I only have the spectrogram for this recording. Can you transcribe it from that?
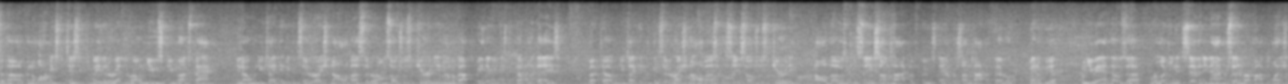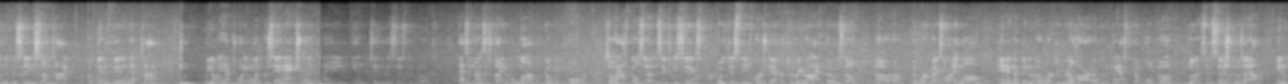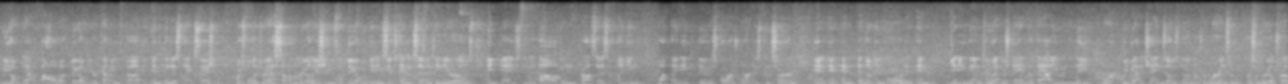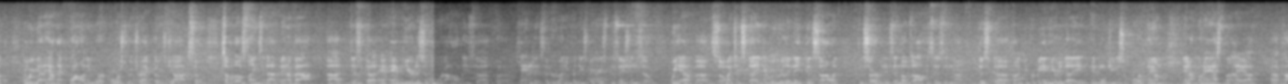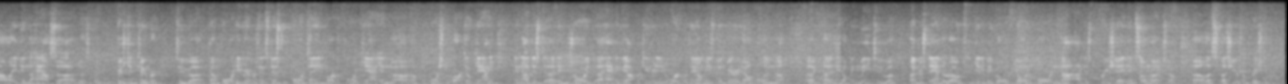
uh, an alarming statistic to me that I read in the Rome News a few months back. You know, when you take into consideration all of us that are on Social Security, and I'm about to be there in just a couple of days, but uh, when you take into consideration all of us that receive Social Security, all of those that receive some type of food stamp or some type of federal benefit, when you add those up, we're looking at 79% of our population that receives some type of benefit in that time. we only have 21% actually paying into the system, folks. That's an unsustainable model going forward. So House Bill 766 was just the first effort to rewrite those uh, uh, the work-based learning law, and I've been uh, working real hard over the past couple of uh, months since session was out, and we hope to have a follow-up bill here coming uh, in, in, this next session, which will address some of the real issues that deal with getting 16 and 17-year-olds engaged and involved in the process of thinking what they need to do as far as work is concerned, and, and, and, and looking forward and, and getting them to understand the value and the need work. We've got to change those numbers or we're in some, for some real trouble. And we've got to have that quality workforce to attract those jobs. So some of those things that I've been about, uh, just uh, am here to support candidates that are running for these various positions. So we have uh, so much at stake and we really need good, solid conservatives in those offices. And uh, just uh, thank you for being here today and, and, want you to support them. And I'm going to ask my uh, uh, colleague in the House, Christian Coomer, to come forward. He represents District 14, part of Floyd County and a portion of Bartow County. And I just enjoy enjoyed uh, having the opportunity to work with him. He's been very helpful in uh, uh, helping me to understand the ropes and getting me go, going forward, and I, I, just appreciate him so much. So let's let's hear from Christian.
